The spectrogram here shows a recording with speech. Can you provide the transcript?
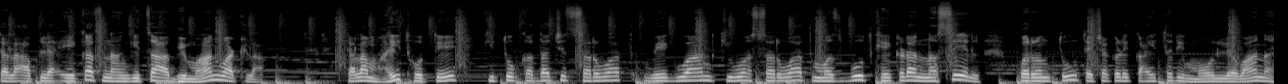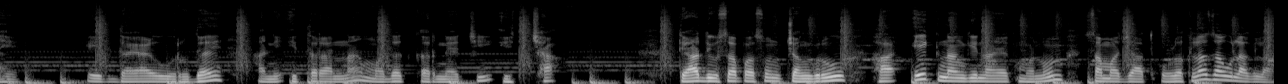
त्याला आपल्या एकाच नांगीचा अभिमान वाटला. त्याला माहीत होते की तो कदाचित सर्वात वेगवान किंवा सर्वात मजबूत खेकडा नसेल परंतु त्याच्याकडे काहीतरी मौल्यवान आहे. एक दयाळू हृदय आणि इतरांना मदत करण्याची इच्छा. त्या दिवसापासून चंगरू हा एक नांगी नायक म्हणून समाजात ओळखला जाऊ लागला.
